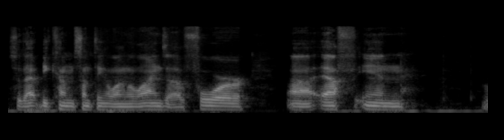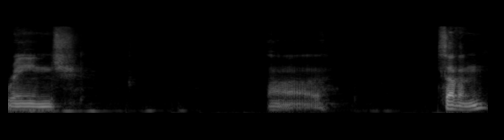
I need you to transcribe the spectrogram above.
so that becomes something along the lines of for uh, f in range uh, 7,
